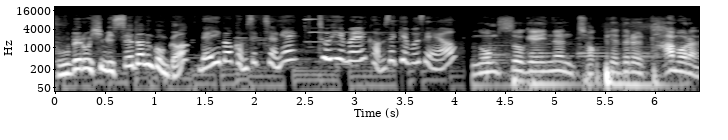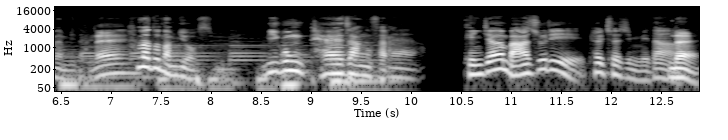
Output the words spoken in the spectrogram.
두 배로 힘이 세다는 건가? 네이버 검색창에 투 힘을 검색해 보세요. 몸 속에 있는 적폐들을 다 몰아냅니다. 하나도 남김없습니다. 미궁 대장사랑. 굉장한 마술이 펼쳐집니다. 네.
